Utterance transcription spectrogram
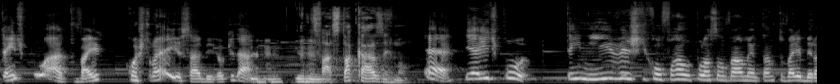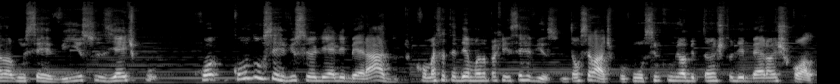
Tem, tipo, ah, tu vai constrói aí, sabe? Vê o que dá. Uhum. Faça tua casa, irmão. É, e aí, tipo, tem níveis que conforme a população vai aumentando, tu vai liberando alguns serviços, e aí, tipo, qu- quando um serviço ele é liberado, tu começa a ter demanda para aquele serviço. Então, sei lá, tipo, com 5 mil habitantes, tu libera uma escola.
